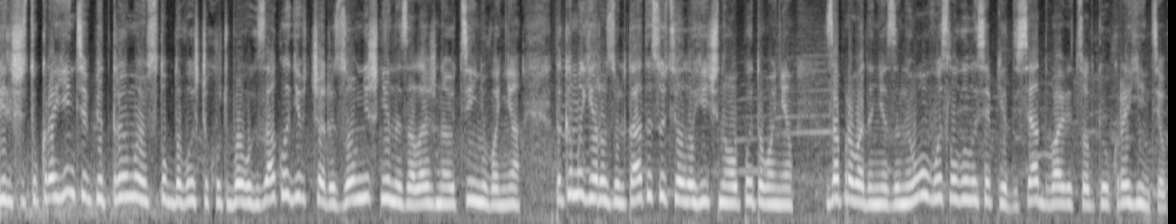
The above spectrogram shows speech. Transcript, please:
Більшість українців підтримує вступ до вищих учбових закладів через зовнішнє незалежне оцінювання. Такими є результати соціологічного опитування. За проведення ЗНО висловилися 52% українців.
